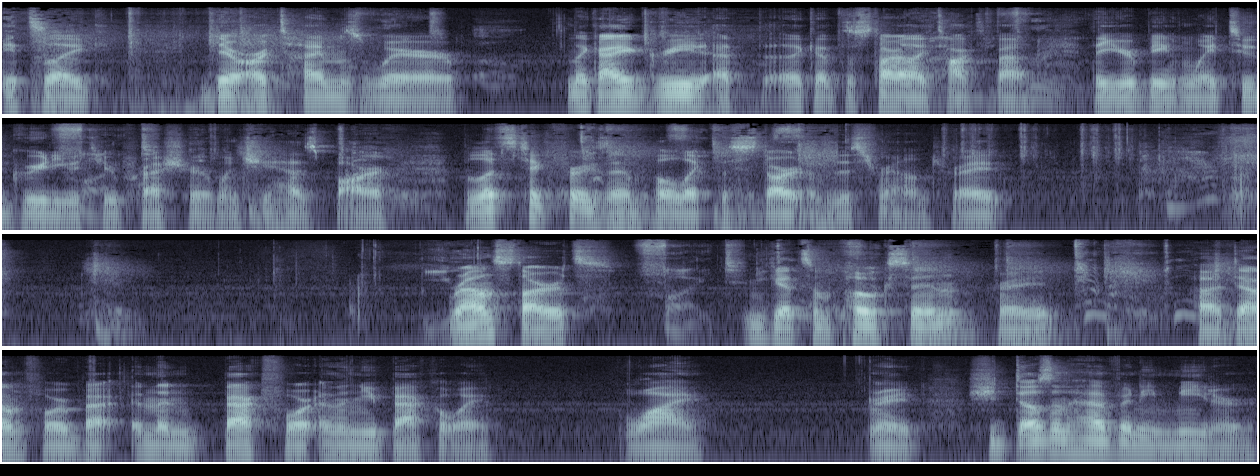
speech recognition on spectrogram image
it's like there are times where like I agreed at the, like at the start I talked about that you're being way too greedy with your pressure when she has bar. But let's take for example like the start of this round, right? Round starts. You get some pokes in, right? Uh, down four, back, and then back four, and then you back away. Why? Right? She doesn't have any meter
